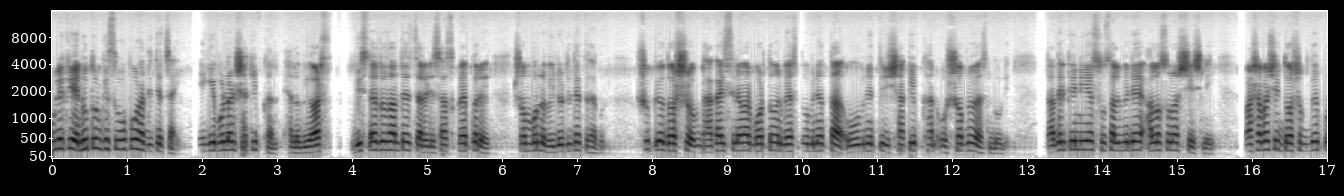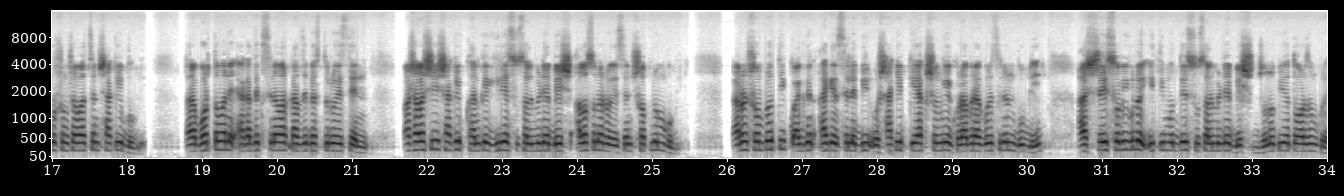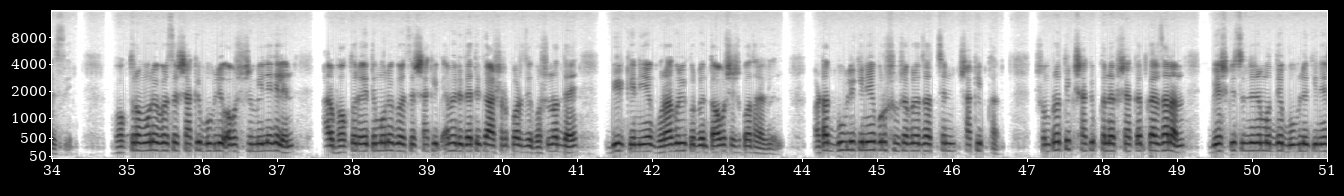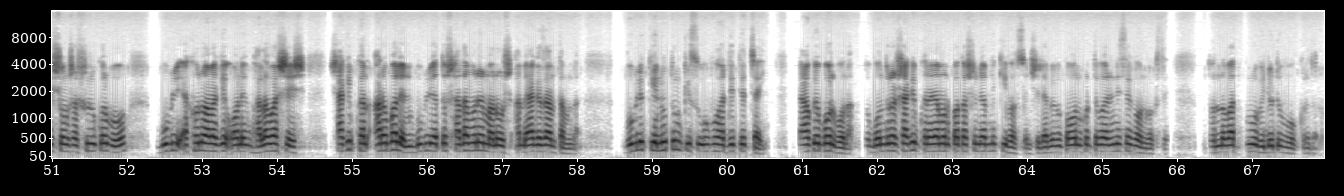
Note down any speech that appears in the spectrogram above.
বুবলিকে নতুন কিছু উপহার দিতে চাই। এগিয়ে বললেন শাকিব খান। হ্যালো ভিওয়ার্স বিস্তারিত জানতে চ্যানেলটি সাবস্ক্রাইব করে সম্পূর্ণ ভিডিওটি দেখতে থাকুন। সুপ্রিয় দর্শক ঢাকায় সিনেমার বর্তমান ব্যস্ত অভিনেতা ও অভিনেত্রী শাকিব খান ও স্বপ্ন বুবলি তাদেরকে নিয়ে সোশ্যাল মিডিয়ায় আলোচনার শেষ নেই। পাশাপাশি দর্শকদের প্রশংসা পাচ্ছেন শাকিব বুবলি। তারা বর্তমানে একাধিক সিনেমার কাজে ব্যস্ত রয়েছেন। পাশাপাশি শাকিব খানকে ঘিরে সোশ্যাল মিডিয়ায় বেশ আলোচনা রয়েছেন স্বপ্নম বুবলি। কারণ সম্প্রতি কয়েকদিন আগে ছেলে বীর ও সাকিবকে একসঙ্গে ঘোরাফেরা করেছিলেন বুবলি, আর সেই ছবিগুলো ইতিমধ্যে সোশ্যাল মিডিয়ায় বেশ জনপ্রিয়তা অর্জন করেছে। ভক্তরা মনে করেছে সাকিব, বুবলি অবশেষে মিলে গেলেন, আর ভক্তরা এতে মনে করেছে সাকিব আমেরিকা থেকে আসার পর যে ঘোষণা দেয়, বীরকে নিয়ে ঘোরাঘুরি করবেন তা অবশেষে কথা রাখলেন। হঠাৎ বুবলিকে নিয়ে প্রশংসা করে যাচ্ছেন সাকিব খান। সম্প্রতি সাকিব খান এক সাক্ষাৎকার জানান, বেশ কিছুদিনের মধ্যে বুবলিকে নিয়ে সংসার শুরু করব বুবলি এখনও আমাকে অনেক ভালোবাসে। সাকিব খান আরও বলেন, বুবলি এত সাদা মনের মানুষ, আমি আগে জানতাম না। বুবলিকে নতুন কিছু উপহার দিতে চাই, কাউকে বলব না। তো বন্ধুরা, সাকিব খানের এমন কথা শুনে আপনি কি ভাবছেন? সেটা ভেবে কমেন্ট করতে পারেন নিচে কমেন্ট বক্সে ধন্যবাদ, পুরো ভিডিওটি উপভোগ করে জানো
